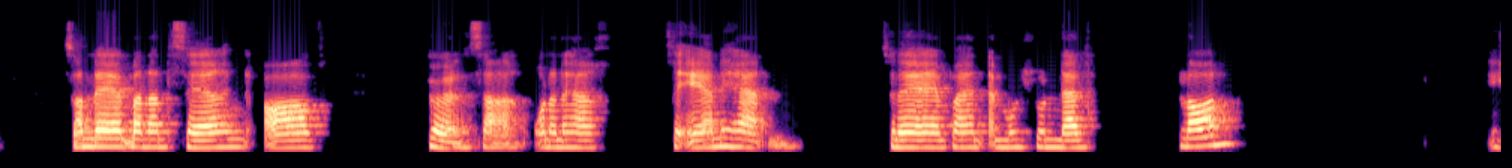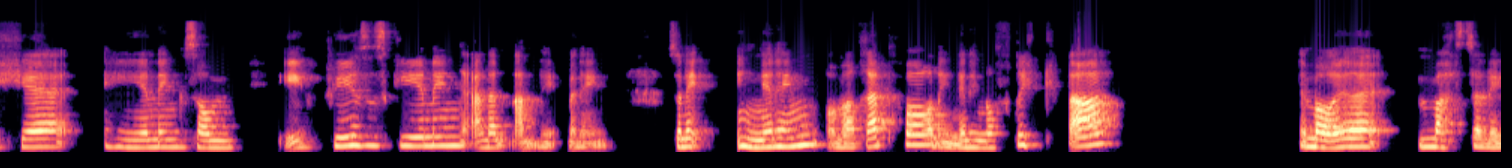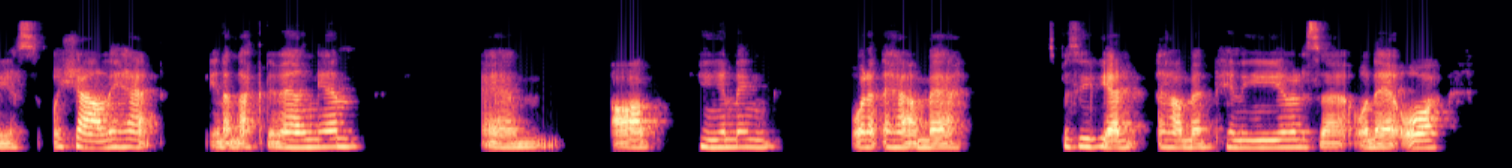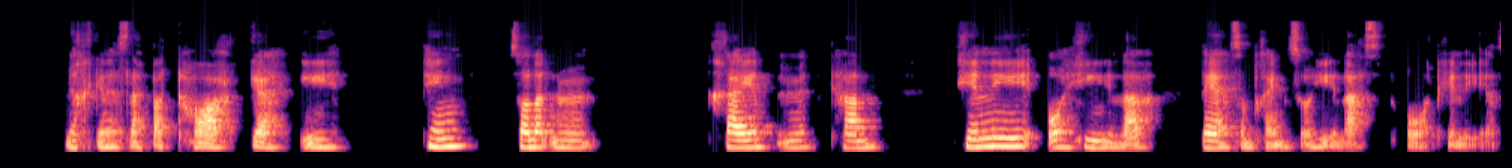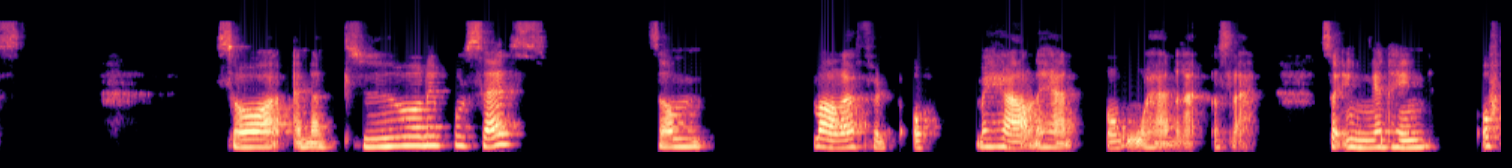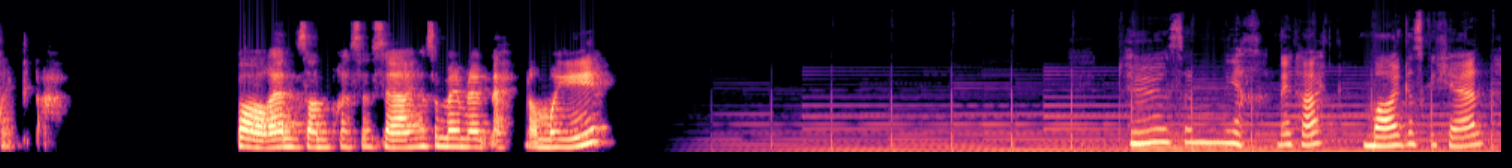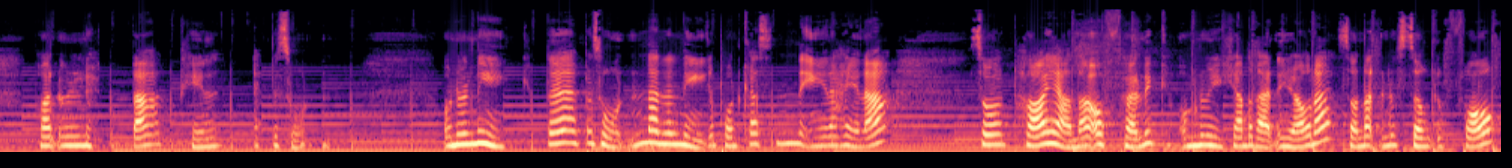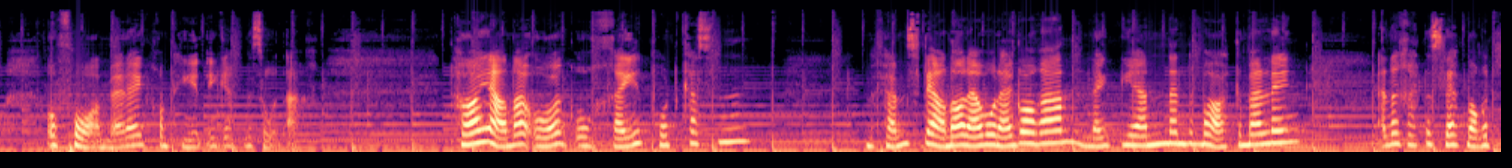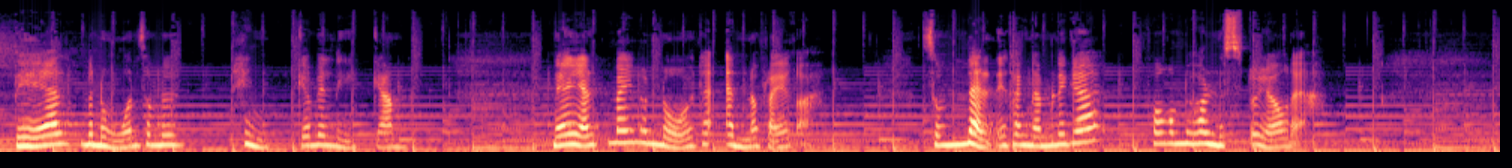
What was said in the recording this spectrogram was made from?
Så det er balansering av følelser og denne her treenigheten så det er på en emosjonell plan. Ikke healing som i fysisk healing eller en annen type ting. Så det er ingenting å være redd for, det er ingenting å frykte. Det er bare masse lys og kjærlighet i den aktiveringen um, av healing og dette her med Spesielt det her med tilgivelse og det å virkelig slippe taket i ting, sånn at du rent ut kan tilgi og hyle det som trengs å hyles og tilgis. Så en naturlig prosess som bare er fulgt opp med kjærlighet og godhet, rett og slett. Så ingenting å frykte. Bare en sånn presisering som jeg ble bedt om å gi, Tusen hjertelig takk, magiske sjel, for at du lytta til episoden. Om du likte episoden eller liker podkasten i det hele, så ta gjerne og følg om du ikke allerede gjør det, sånn at du sørger for å få med deg framtidige episoder. Ta gjerne òg og rate podkasten med fem stjerner der hvor det går an. Legg igjen en tilbakemelding, eller rett og slett bare del med noen som du tenker vil like den. Det hjelper meg å nå ut til enda flere. Så veldig takknemlige for om du har lyst til å gjøre det.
